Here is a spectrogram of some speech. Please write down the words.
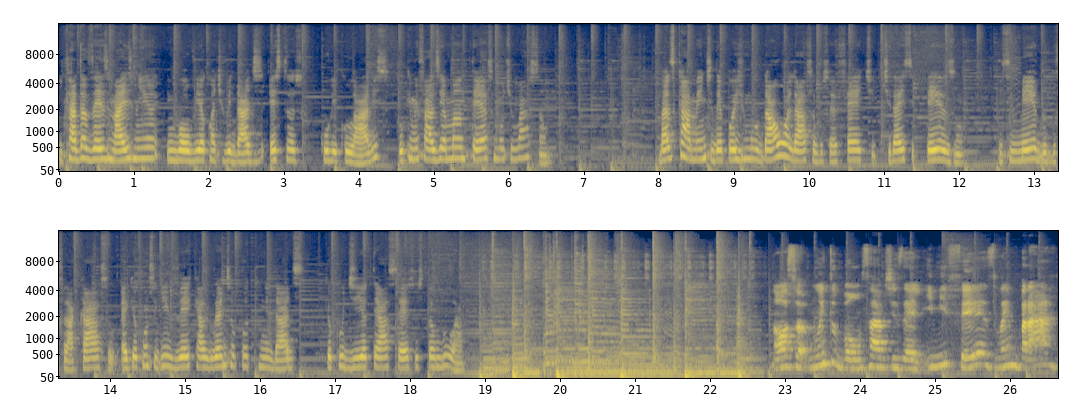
E cada vez mais me envolvia com atividades extracurriculares, o que me fazia manter essa motivação. Basicamente, depois de mudar o olhar sobre o Cefet, tirar esse peso esse medo do fracasso, é que eu consegui ver que as grandes oportunidades que eu podia ter acesso estando lá. Nossa, muito bom, sabe, Gisele? E me fez lembrar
